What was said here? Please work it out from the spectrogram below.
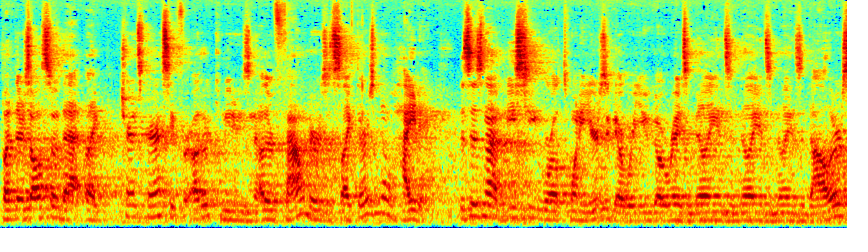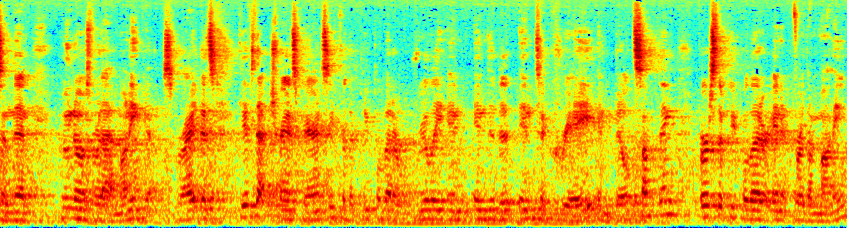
But there's also that like transparency for other communities and other founders. It's like there's no hiding. This is not VC world 20 years ago where you go raise millions and millions and millions of dollars and then who knows where that money goes, right? It gives that transparency for the people that are really in, into the into create and build something versus the people that are in it for the money.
